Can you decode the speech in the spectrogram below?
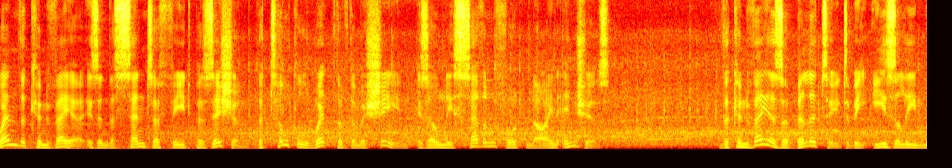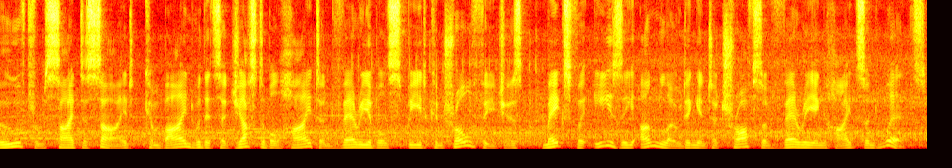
When the conveyor is in the center feed position, the total width of the machine is only 7 foot 9 inches. The conveyor's ability to be easily moved from side to side, combined with its adjustable height and variable speed control features, makes for easy unloading into troughs of varying heights and widths.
